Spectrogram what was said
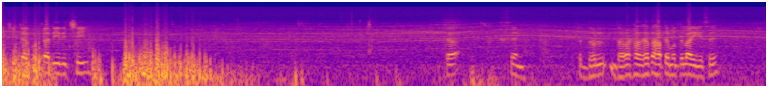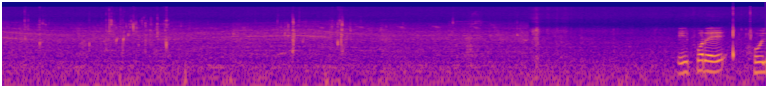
এই চিটাগুড়টা দিয়ে দিচ্ছি। এটা সেম ধরার সাথে সাথে হাতের মধ্যে লাগে গেছে। এরপরে খোল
